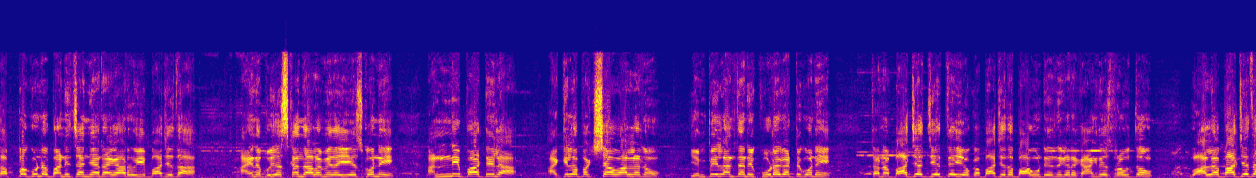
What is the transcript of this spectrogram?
తప్పకుండా బండి సంజయ్ గారు ఈ బాధ్యత ఆయన భుజస్కంధాల మీద వేసుకొని అన్ని పార్టీల అఖిలపక్ష వాళ్ళను ఎంపీలందరినీ కూడగట్టుకొని తన బాధ్యత చేస్తే ఈ యొక్క బాధ్యత బాగుంటుంది. ఎందుకంటే కాంగ్రెస్ ప్రభుత్వం వాళ్ళ బాధ్యత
